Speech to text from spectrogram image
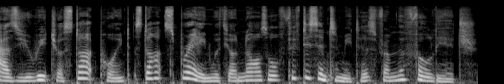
As you reach your start point, start spraying with your nozzle 50 centimeters from the foliage.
